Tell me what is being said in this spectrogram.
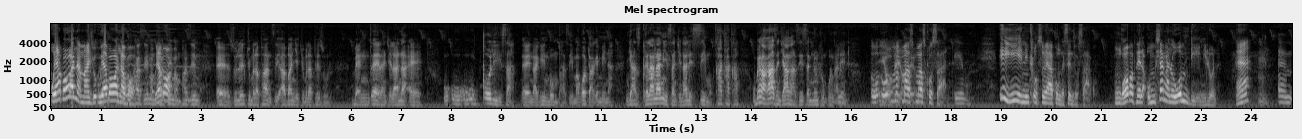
Uyabona manje uyabona ko Mphazima uyabona? mphazima. Mphazima eh zule lidumela phansi abanye dumela phezulu. Bengicela nje lana eh u- u- u- ukuxolisa eh nakini bomphazima. Kodwa ke mina ngiyaziqhelananisa nje nalesi simo. Cha cha cha. Ubengakaze nje angazisa mina uNkulunkulu ngalento. Masikhosana Yebo. iyini inhloso yakho ngesenzo sakho ngoba phela umhlangano womndeni lona eh Em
